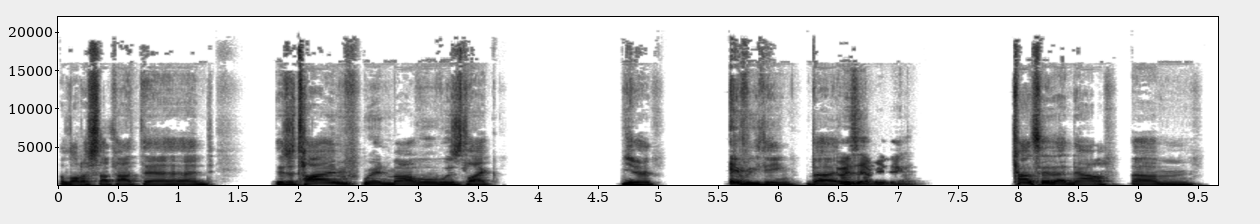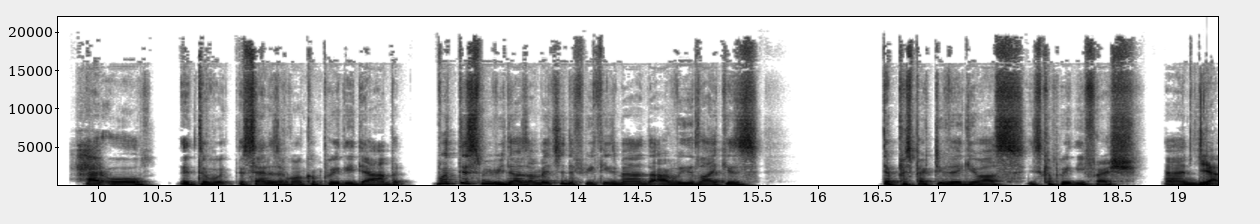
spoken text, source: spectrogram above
a lot of stuff out there. And there's a time when Marvel was like, you know, everything. But It was everything. Can't say that now um, at all. It, the, the standards have gone completely down. But what this movie does, I mentioned a few things, man, that I really like is the perspective they give us is completely fresh. And yeah,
